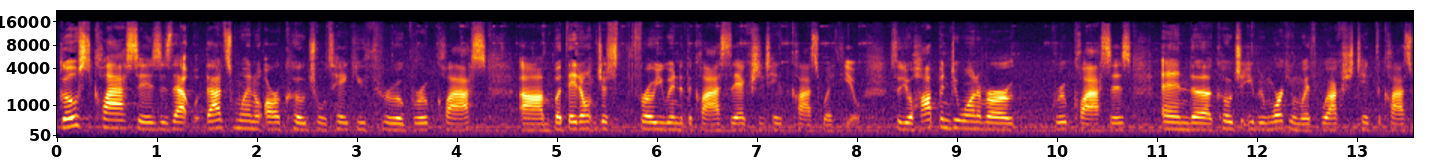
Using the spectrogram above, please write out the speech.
ghost classes is that that's when our coach will take you through a group class um, but they don't just throw you into the class they actually take the class with you so you'll hop into one of our group classes and the coach that you've been working with will actually take the class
